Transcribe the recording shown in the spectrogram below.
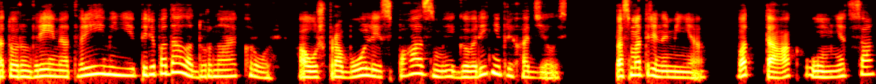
которым время от времени перепадала дурная кровь, а уж про боли и спазмы и говорить не приходилось. Посмотри на меня. Вот так, умница.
